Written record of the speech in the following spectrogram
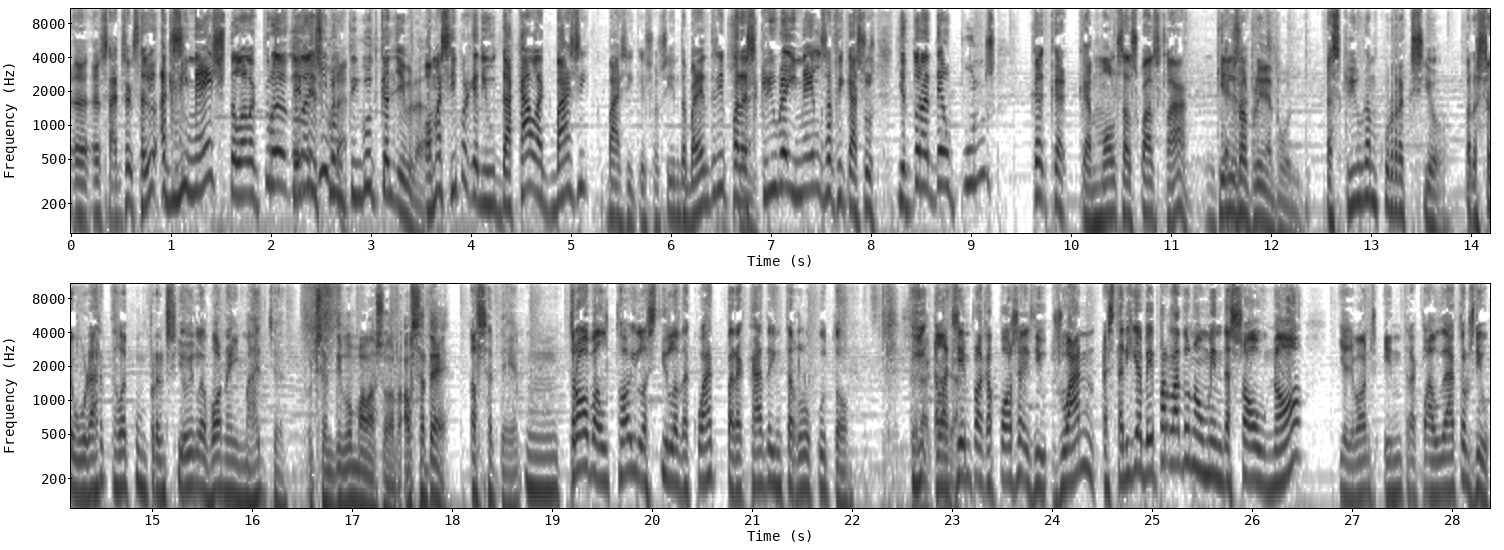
eh, saps, exterior, eximeix de la lectura de tot Té el més llibre. contingut que el llibre. Home, sí, perquè diu decàleg bàsic, bàsic, això sí, entre parèntesis, per Sí. escriure e-mails eficaços. I et dona 10 punts que, que, que molts dels quals, clar... Quin és el primer punt? Escriure amb correcció, per assegurar-te la comprensió i la bona imatge. Potser hem tingut mala sort. El setè. El setè, mm, troba el to i l'estil adequat per a cada interlocutor. I l'exemple que posa és, diu, Joan, estaria bé parlar d'un augment de sou, no? I llavors entra Claudatos, diu,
